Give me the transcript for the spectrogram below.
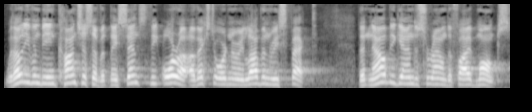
without even being conscious of it, they sensed the aura of extraordinary love and respect that now began to surround the five monks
